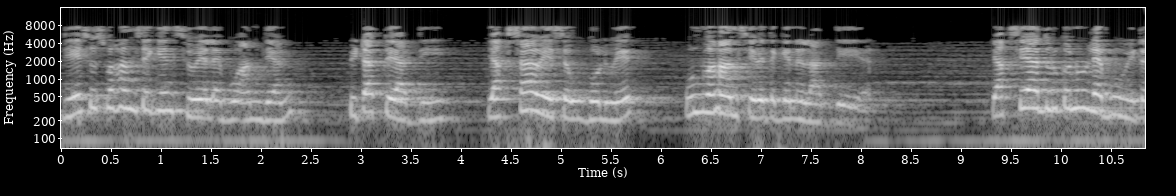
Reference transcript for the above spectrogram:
ජේසුස් වහන්සේගෙන් සුවය ලැබූ අන්ධයන් පිටත් යද්දී යක්ෂා වේශ වූ ගොළුවෙක් උන්වහන්සේ වෙත ගෙන ලද්දේය. යක්ෂයා දුර්කණු ලැබූ විට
